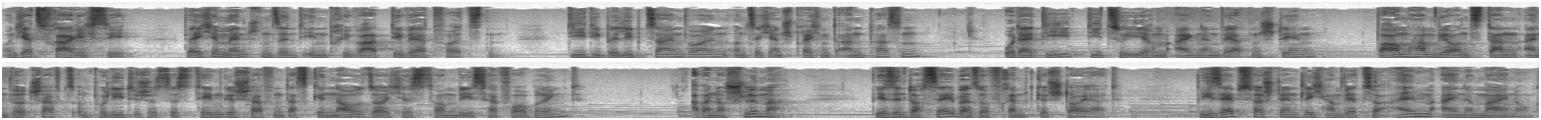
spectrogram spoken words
Und jetzt frage ich Sie, welche Menschen sind Ihnen privat die wertvollsten? Die, die beliebt sein wollen und sich entsprechend anpassen? Oder die, die zu ihren eigenen Werten stehen? Warum haben wir uns dann ein wirtschafts- und politisches System geschaffen, das genau solche Zombies hervorbringt? Aber noch schlimmer, wir sind doch selber so fremdgesteuert. Wie selbstverständlich haben wir zu allem eine Meinung.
